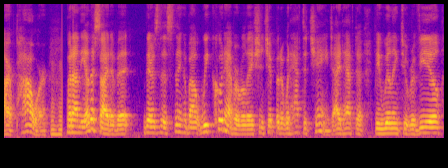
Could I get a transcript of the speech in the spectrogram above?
our power. But on the other side of it, there's this thing about we could have a relationship, but it would have to change. I'd have to be willing to reveal.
